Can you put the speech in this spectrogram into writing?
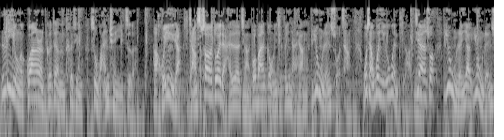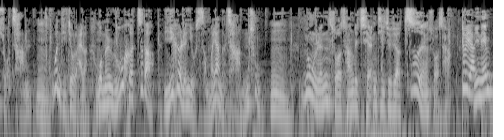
利用了关二哥这样的特性呢，是完全一致的啊。回应一下，讲稍微多一点，还是请博凡跟我一起分享一下用人所长。我想问一个问题哈，既然说用人要用人所长，嗯问题就来了，我们如何知道一个人有什么样的长处？嗯，用人所长的前提就是要知人所长。对呀、你连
